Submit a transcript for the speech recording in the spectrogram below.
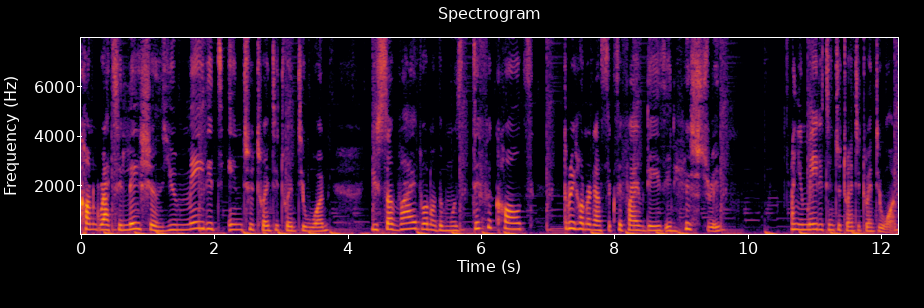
Congratulations, you made it into 2021. You survived one of the most difficult 365 days in history and you made it into 2021.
